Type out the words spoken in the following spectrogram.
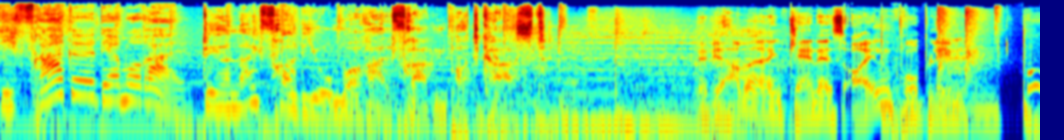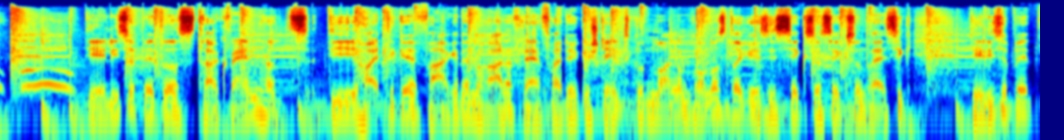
Die Frage der Moral. Der Live-Radio Moralfragen-Podcast. Wir haben ein kleines Eulenproblem. Die Elisabeth aus Tragwein hat die heutige Frage der Moral auf Live-Radio gestellt. Guten Morgen am Donnerstag, es ist 6.36 Uhr. Die Elisabeth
